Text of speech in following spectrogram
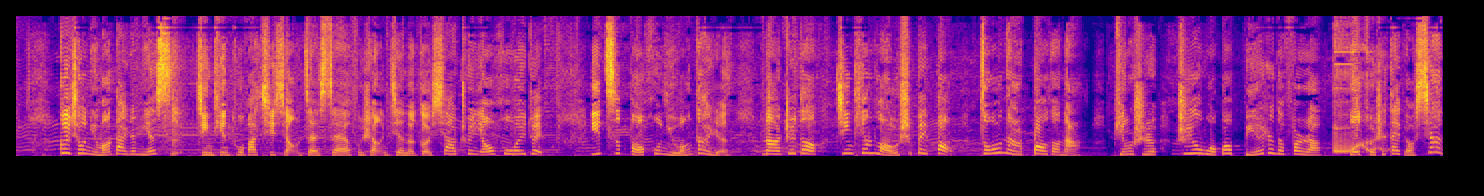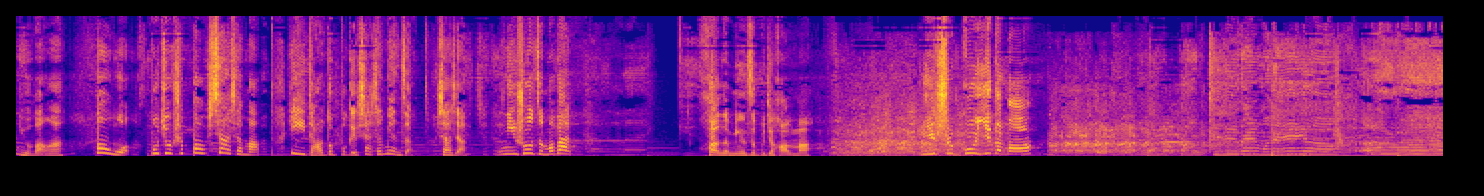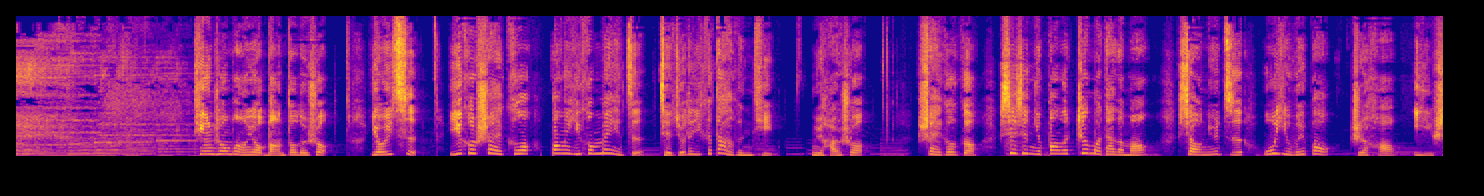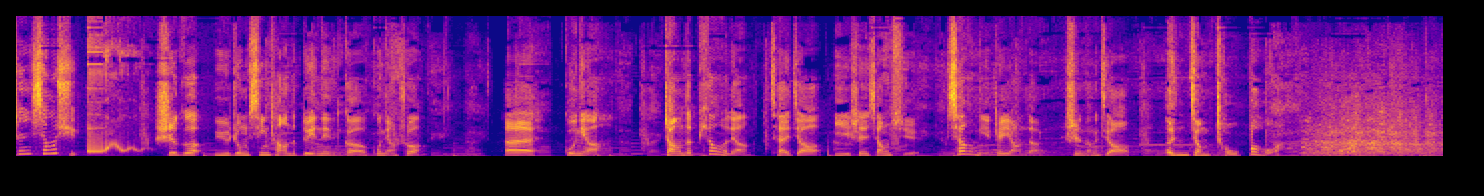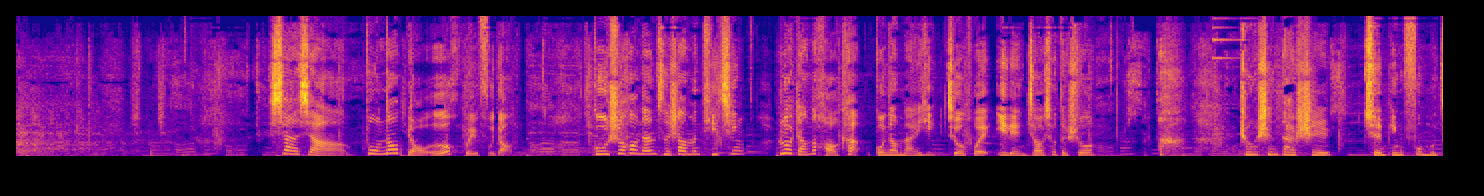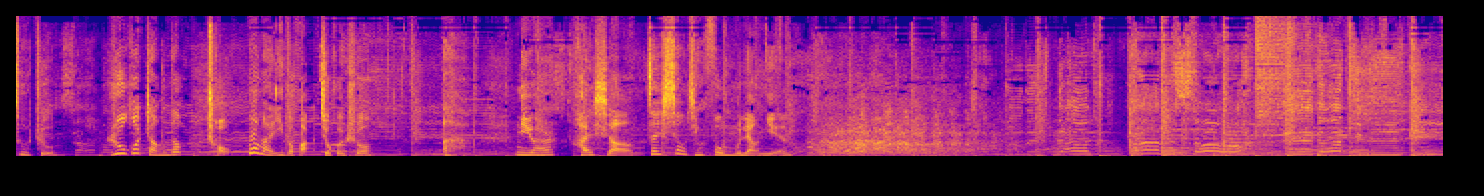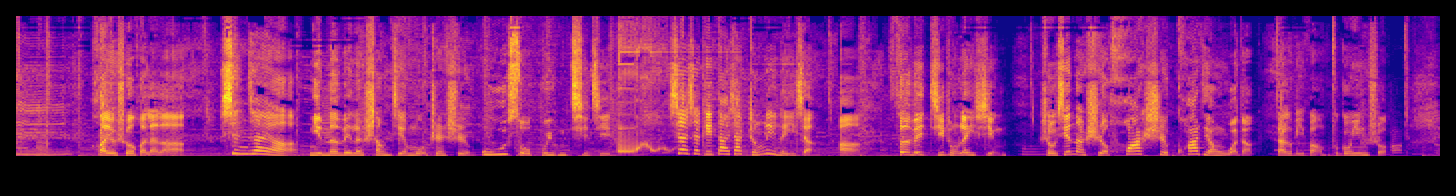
跪求女王大人免死！今天突发奇想，在 CF 上建了个夏春瑶护卫队，以此保护女王大人。哪知道今天老是被爆，走哪儿爆到哪儿。”平时只有我抱别人的份儿啊，我可是代表夏女王啊，抱我不就是抱夏夏吗？一点都不给夏夏面子，夏夏，你说怎么办？换个名字不就好了吗？你是故意的吗？听众朋友网豆豆说，有一次，一个帅哥帮一个妹子解决了一个大问题。女孩说：“帅哥哥，谢谢你帮了这么大的忙。”小女子无以为报，只好以身相许。师哥语重心长地对那个姑娘说：“哎，姑娘，长得漂亮才叫以身相许，像你这样的，只能叫恩将仇报啊。”夏夏不孬婊娥回复道：“古时候男子上门提亲，若长得好看，姑娘满意，就会一脸娇羞地说：‘啊，终身大事全凭父母做主。’如果长得丑不满意的话，就会说：‘啊，女儿还想再孝敬父母两年。’话又说回来了。”现在啊，你们为了上节目真是无所不用其极。夏夏给大家整理了一下啊，分为几种类型。首先呢是花式夸奖我的，打个比方，蒲公英说，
